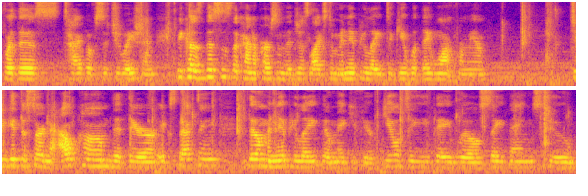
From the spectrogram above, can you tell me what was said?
for this type of situation because this is the kind of person that just likes to manipulate to get what they want from you to get the certain outcome that they're expecting they'll manipulate they'll make you feel guilty they will say things to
